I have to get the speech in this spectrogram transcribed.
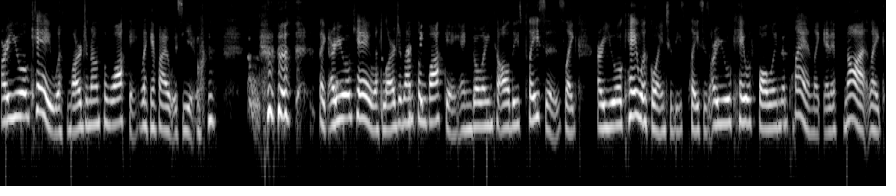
Are you okay with large amounts of walking? Like, if I was you, oh. like, are you okay with large amounts of walking and going to all these places? Like, are you okay with going to these places? Are you okay with following the mm-hmm. plan? Like, and if not, like,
